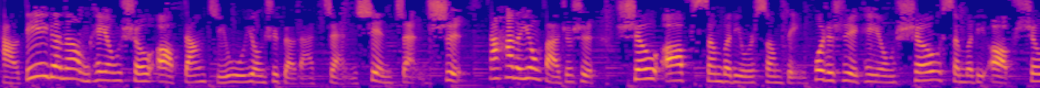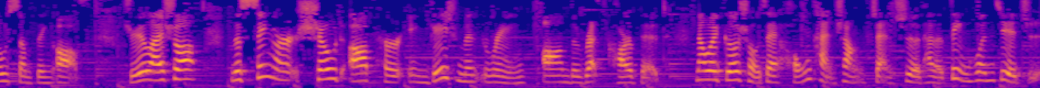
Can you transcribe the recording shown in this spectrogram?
好，第一个呢，我们可以用 show off 当及物用去表达展现、展示。那它的用法就是 show off somebody or something，或者是也可以用 show somebody off，show something off。举例来说，The singer showed off her engagement ring on the red carpet。那位歌手在红毯上展示了他的订婚戒指。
